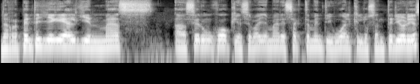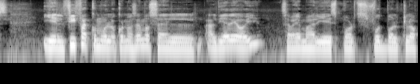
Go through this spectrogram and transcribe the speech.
de repente llegue alguien más a hacer un juego que se va a llamar exactamente igual que los anteriores y el FIFA como lo conocemos al, al día de hoy se va a llamar EA Sports Football Club.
